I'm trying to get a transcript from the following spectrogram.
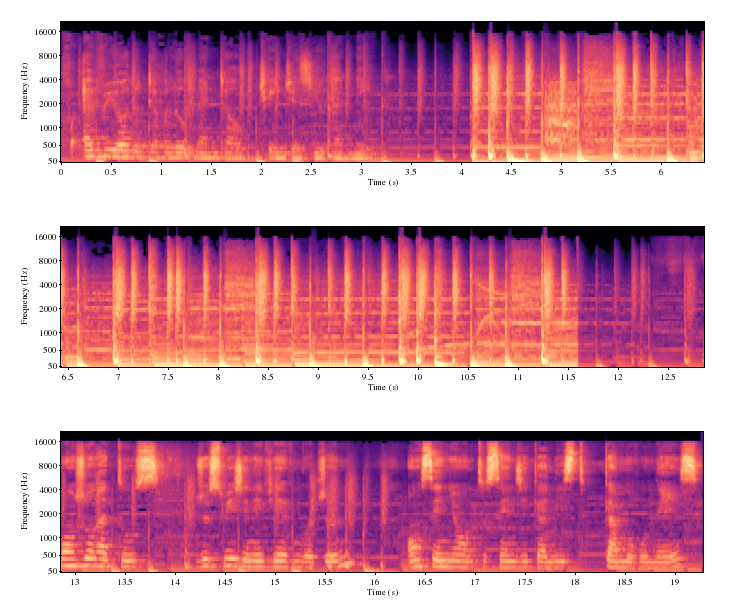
for every other developmental changes you can make. Bonjour à tous, je suis Geneviève Ngodjon, enseignante syndicaliste camerounaise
